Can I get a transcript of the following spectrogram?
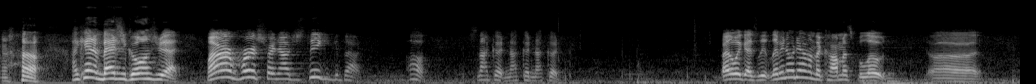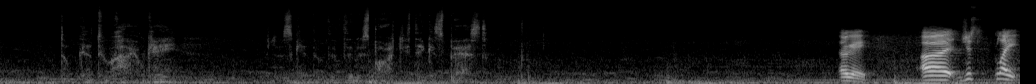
I can't imagine going through that. My arm hurts right now just thinking about it. Oh, it's not good, not good, not good. By the way, guys, let let me know down in the comments below. Uh, Don't get too high, okay? Just get through the thinnest part you think is best. Okay. Uh, just like,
